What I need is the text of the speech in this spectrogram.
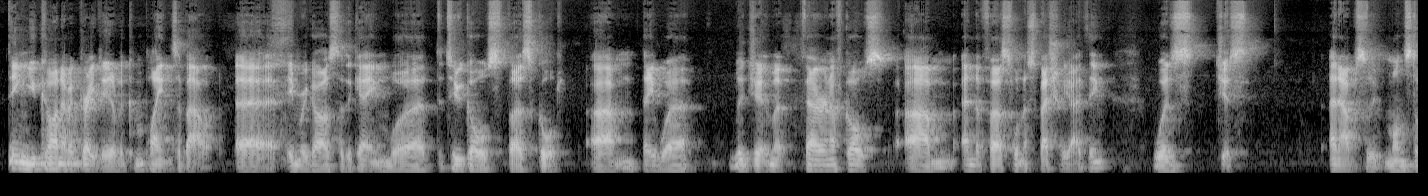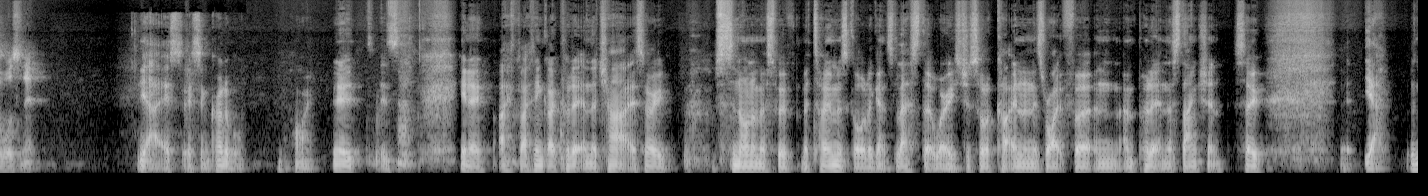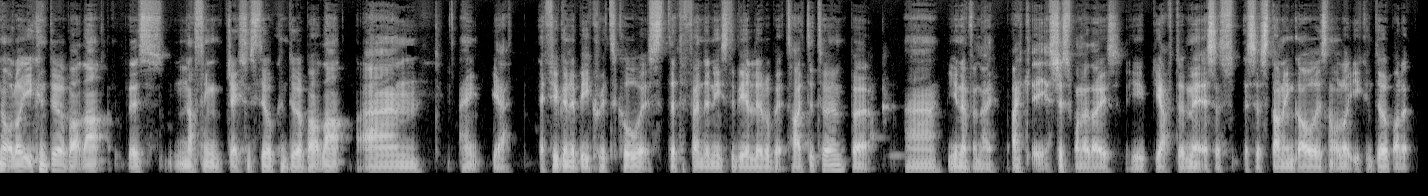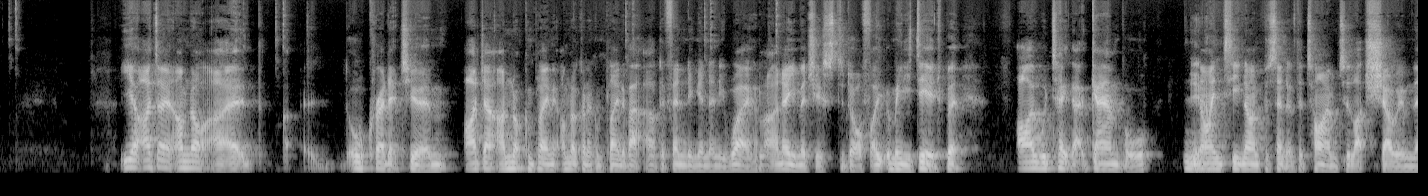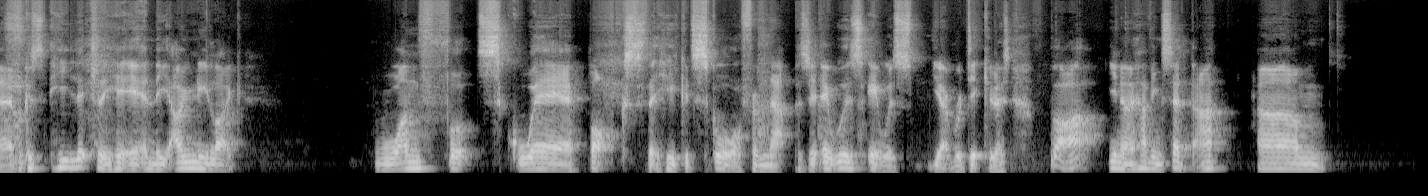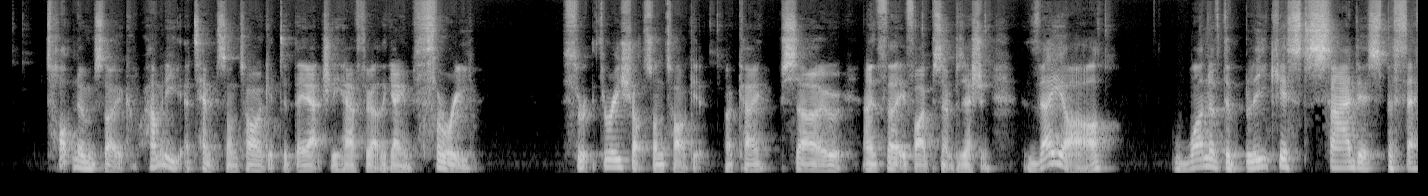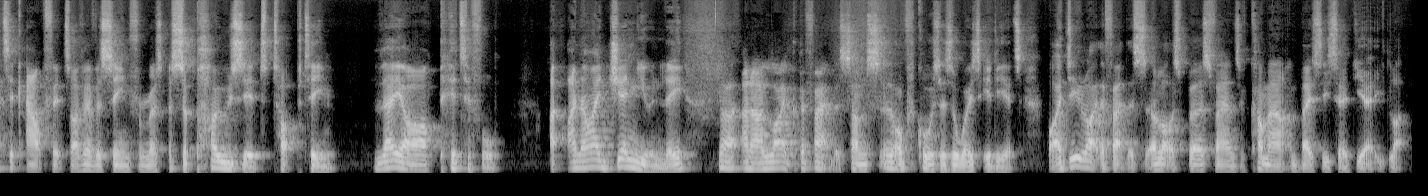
thing you can't have a great deal of complaints about uh, in regards to the game were the two goals Spurs scored. Um, they were legitimate, fair enough goals. Um, and the first one, especially, I think, was just an absolute monster, wasn't it? Yeah, it's, it's incredible. It, it's, you know, I, I, think I put it in the chat. It's very synonymous with Mitoma's goal against Leicester, where he's just sort of cutting on his right foot and, and put it in the stanchion. So, yeah, there's not a lot you can do about that. There's nothing Jason Steele can do about that. Um, I think, yeah, if you're going to be critical, it's the defender needs to be a little bit tighter to him, but uh, you never know. Like, it's just one of those. You, you have to admit it's a, it's a stunning goal. There's not a lot you can do about it. Yeah, I don't. I'm not. I, all credit to him. I don't. I'm not complaining. I'm not going to complain about our defending in any way. Like, I know you mentioned stood off. I, I, mean, he did, but I would take that gamble ninety nine percent of the time to like show him there because he literally hit it in the only like one foot square box that he could score from that position. It was it was yeah ridiculous. But you know, having said that, um, Tottenham's like, how many attempts on target did they actually have throughout the game? Three. Th- three shots on target. Okay. So, and 35% possession. They are one of the bleakest, saddest, pathetic outfits I've ever seen from a, a supposed top team. They are pitiful. I, and I genuinely, and I like the fact that some, of course, there's always idiots, but I do like the fact that a lot of Spurs fans have come out and basically said, yeah, like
